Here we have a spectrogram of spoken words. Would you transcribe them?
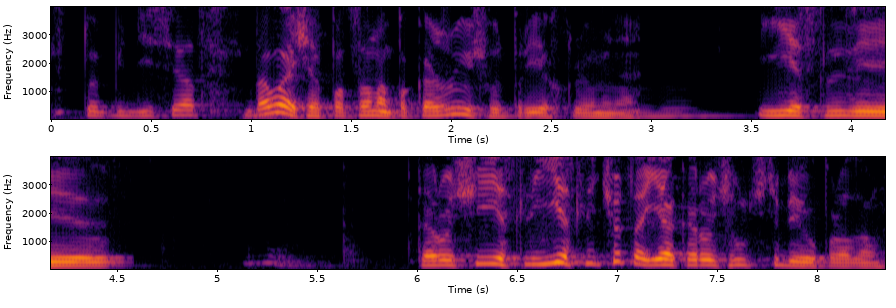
150. Давай сейчас пацанам покажу, еще вот приехали у меня. Если, короче, если, если что-то, я, короче, лучше тебе его продам.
